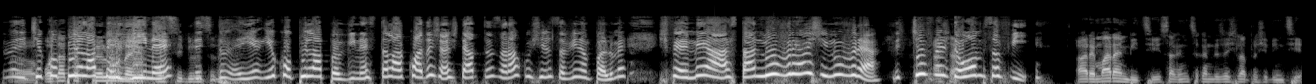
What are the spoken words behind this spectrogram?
Deci e Uh, odată copilul pe ăla pe lună e vine, posibil deci, să- e, e copilul ăla pe vine, stă la coadă și așteaptă săracul și el să vină pe lume și femeia asta nu vrea și nu vrea. Deci ce fel Așa. de om să fii? Are mari ambiții, s-a gândit să candideze și la președinție.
